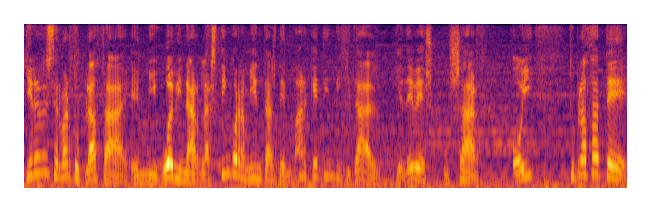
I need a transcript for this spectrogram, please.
¿quieres reservar tu plaza en mi webinar Las 5 herramientas de marketing digital que debes usar hoy? Tu plaza te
